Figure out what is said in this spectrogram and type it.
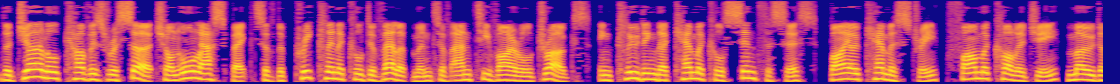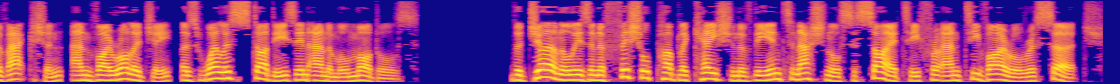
The journal covers research on all aspects of the preclinical development of antiviral drugs, including their chemical synthesis, biochemistry, pharmacology, mode of action, and virology, as well as studies in animal models. The journal is an official publication of the International Society for Antiviral Research.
